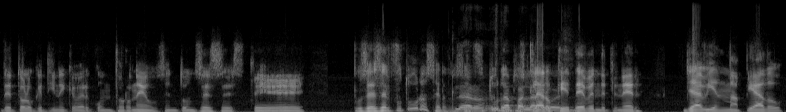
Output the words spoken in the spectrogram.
de todo lo que tiene que ver con torneos. Entonces, este, pues es el futuro, cerdo, claro, es el futuro. claro que deben de tener ya bien mapeado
